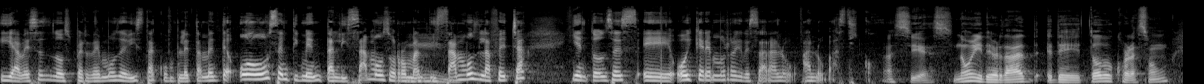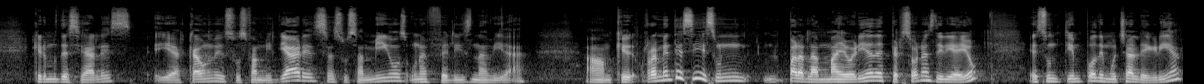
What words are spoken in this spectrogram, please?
y a veces nos perdemos de vista completamente o sentimentalizamos o romantizamos la fecha y entonces eh, hoy queremos regresar a lo, a lo básico. Así es, no, y de verdad, de todo corazón, queremos desearles y a cada uno de sus familiares, a sus amigos, una feliz Navidad. Um, que realmente sí, es un, para la mayoría de personas, diría yo, es un tiempo de mucha alegría.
